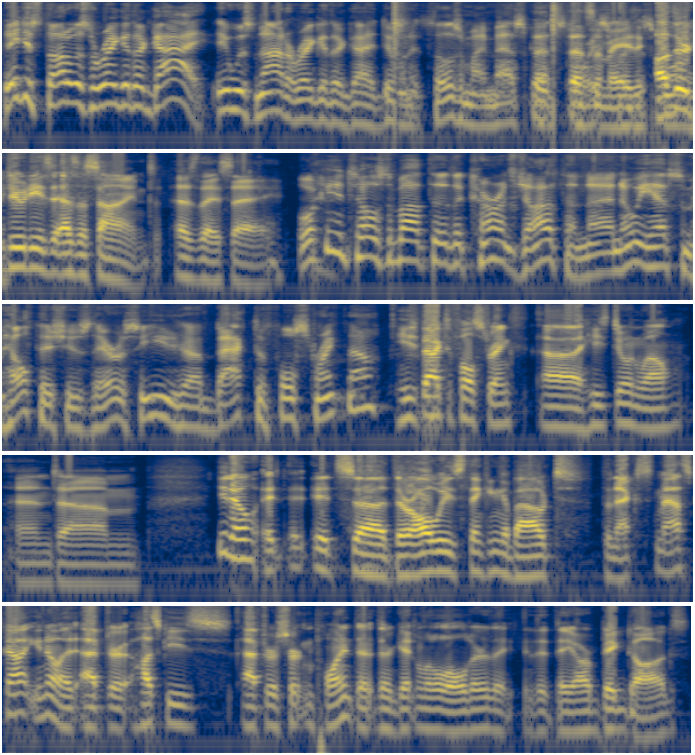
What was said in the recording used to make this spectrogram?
They just thought it was a regular guy. It was not a regular guy doing it. So those are my mascot that's, That's amazing. Other duties as assigned, as they say. What can you tell us about the, the current Jonathan? I know he has some health issues there. Is he uh, back to full strength now? He's back to full strength. Uh, he's doing well. And. Um, you know, it, it, it's uh, they're always thinking about the next mascot. You know, after Huskies, after a certain point, they're, they're getting a little older. That They, they are big dogs,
